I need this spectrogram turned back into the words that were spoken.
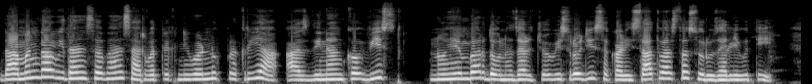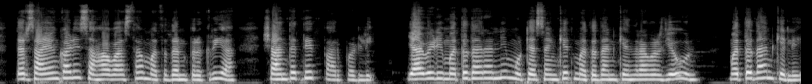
धामणगाव विधानसभा सार्वत्रिक निवडणूक प्रक्रिया आज दिनांक वीस नोव्हेंबर दोन हजार चोवीस रोजी सकाळी सात वाजता सुरू झाली होती. तर सायंकाळी सहा वाजता मतदान प्रक्रिया शांततेत पार पडली. यावेळी मतदारांनी मोठ्या संख्येत मतदान केंद्रावर येऊन मतदान केले.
